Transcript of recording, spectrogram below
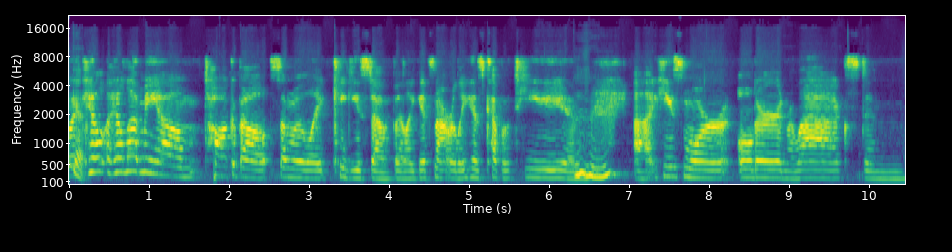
I Like he'll he'll let me um talk about some of like kinky stuff, but like it's not really his cup of tea, and Mhm. uh, he's more older and relaxed, and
